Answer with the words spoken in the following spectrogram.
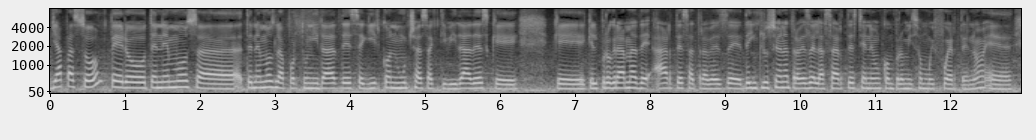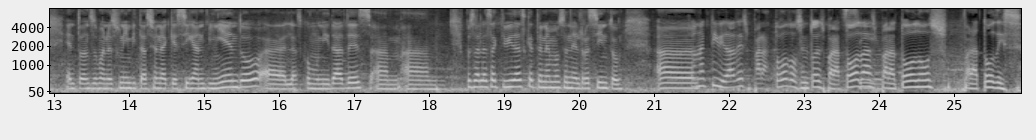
ya pasó, pero tenemos, uh, tenemos la oportunidad de seguir con muchas actividades que, que, el programa de artes a través de, de, inclusión a través de las artes tiene un compromiso muy fuerte, ¿no? Eh, entonces, bueno, es una invitación a que sigan viniendo a las comunidades, a, pues a las actividades que tenemos en el recinto. Ah, Son actividades para todos, entonces para todas, para todos, para todes.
